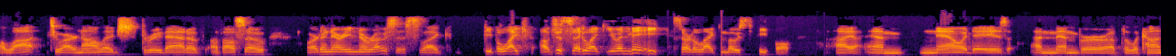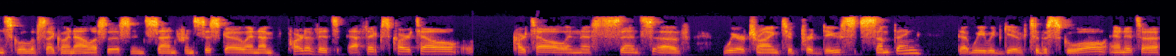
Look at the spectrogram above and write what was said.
a lot to our knowledge through that of, of also ordinary neurosis, like people like, I'll just say like you and me, sort of like most people. I am nowadays a member of the Lacan School of Psychoanalysis in San Francisco, and I'm part of its ethics cartel. Cartel in the sense of we're trying to produce something that we would give to the school, and it's a,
